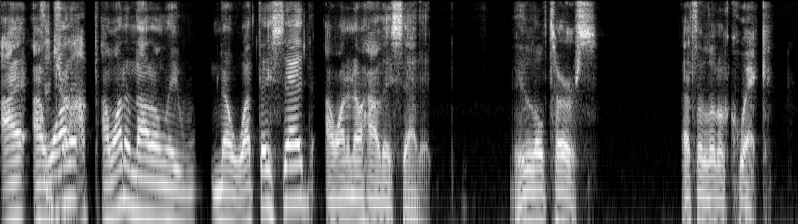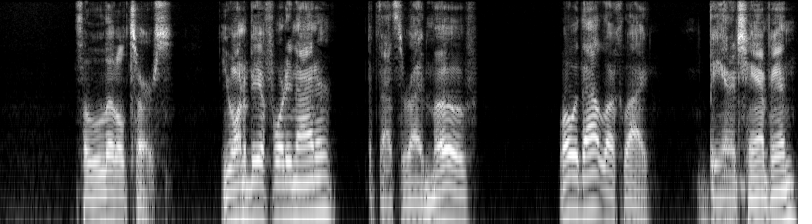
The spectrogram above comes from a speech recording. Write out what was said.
I, I want to I want to not only know what they said, I want to know how they said it. Need a little terse. That's a little quick. It's a little terse. You want to be a 49er? If that's the right move, what would that look like? Being a champion?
